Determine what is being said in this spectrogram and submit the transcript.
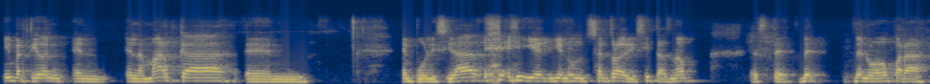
invertido en, en, en la marca, en, en publicidad y, y en, un centro de visitas, ¿no? Este, de, de nuevo para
